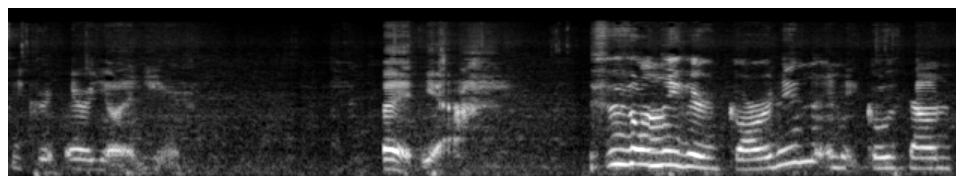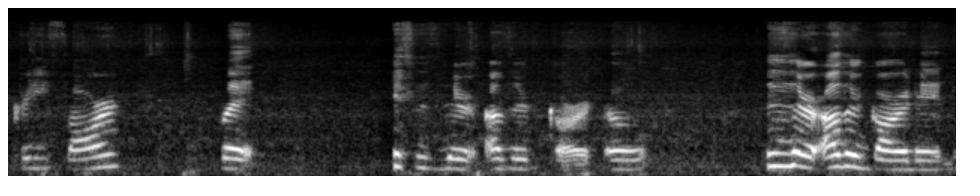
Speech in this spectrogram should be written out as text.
secret area in here. But yeah, this is only their garden and it goes down pretty far. But this is their other garden. Oh, this is their other garden.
